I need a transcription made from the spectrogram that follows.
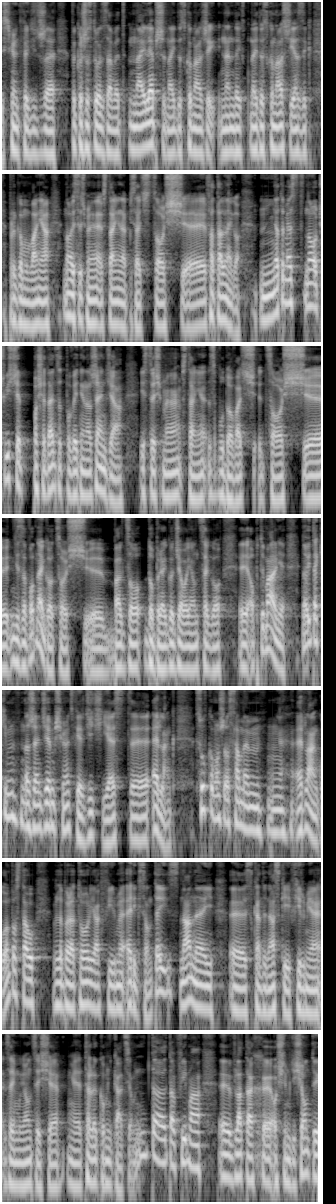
Śmiem twierdzić, że wykorzystując nawet najlepszy, najdoskonalszy, najdoskonalszy język programowania, no jesteśmy w stanie napisać coś fatalnego. Natomiast, no oczywiście posiadając odpowiednie narzędzia, jesteśmy w stanie zbudować coś niezawodnego, coś bardzo dobrego, działającego optymalnie. No i takim narzędziem śmiem twierdzić, jest e, Erlang. Słówko może o samym mm, Erlangu. On powstał w laboratoriach firmy Ericsson, tej znanej e, skandynawskiej firmie zajmującej się e, telekomunikacją. Ta, ta firma w latach 80.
